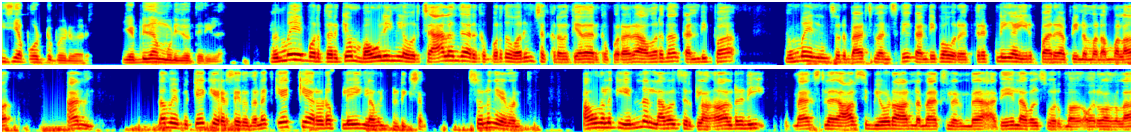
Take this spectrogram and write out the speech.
ஈஸியா போட்டு போயிடுவாரு. எப்படிதான் முடியுதோ தெரியல. மும்பையை பொறுத்த வரைக்கும் பவுலிங்ல ஒரு சேலஞ்சா இருக்க போறது வருண் சக்கரவர்த்தியா தான் இருக்க போறாரு. அவர் தான் கண்டிப்பா மும்பை இந்தியன்ஸோட பேட்ஸ்மேன்ஸ்க்கு கண்டிப்பா ஒரு த்ரெட்னிங்கா இருப்பாரு அப்படின்னு நம்ம நம்பலாம். அண்ட் நம்ம இப்ப கேகேஆர் செய்யறதுல கேகேஆரோட பிளேயிங் லெவல் ப்ரிடிக்ஷன் சொல்லுங்க ஹேமந்த். அவங்களுக்கு என்ன லெவல்ஸ் இருக்கலாம்? ஆல்ரெடி மேட்ச்ல ஆர்சிபியோட ஆடின மேட்ச்ல இருந்த அதே லெவல்ஸ் வருமா வருவாங்களா?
